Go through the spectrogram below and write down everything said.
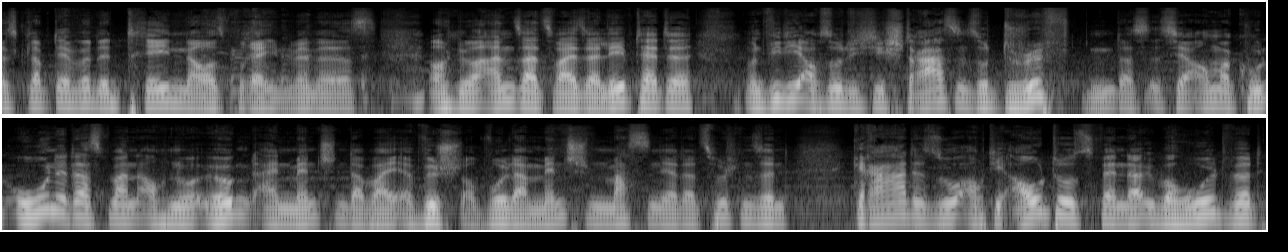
ich glaube, der würde in Tränen ausbrechen, wenn er das auch nur ansatzweise erlebt hätte. Und wie die auch so durch die Straßen so driften, das ist ja auch mal cool, ohne dass man auch nur irgendeinen Menschen dabei erwischt, obwohl da Menschenmassen ja dazwischen sind. Gerade so auch die Autos, wenn da überholt wird,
